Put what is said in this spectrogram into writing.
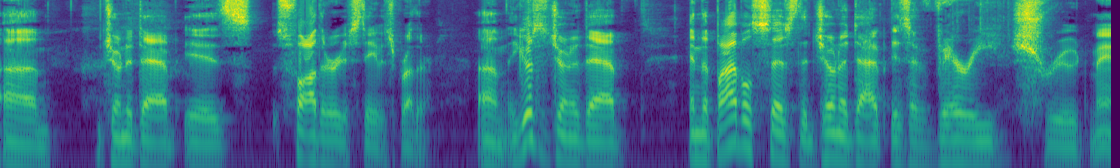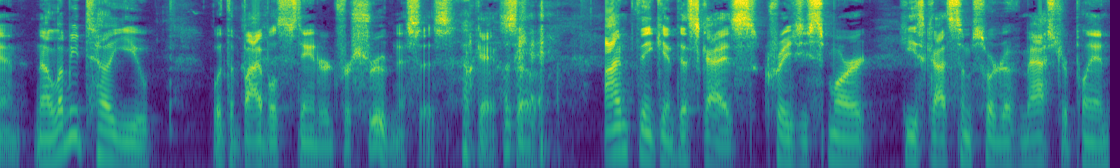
Um, Jonadab is his father is David's brother. Um, he goes to Jonadab, and the Bible says that Jonadab is a very shrewd man. Now, let me tell you what the Bible's standard for shrewdness is. Okay, so I'm thinking this guy's crazy smart. He's got some sort of master plan.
